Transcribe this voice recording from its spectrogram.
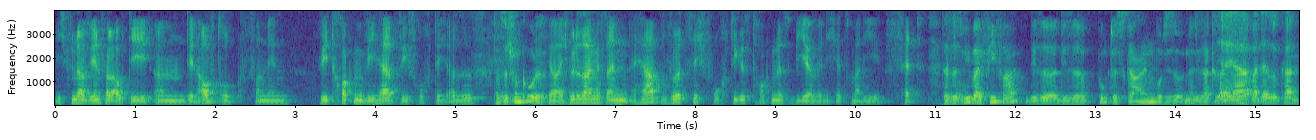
Ich finde auf jeden Fall auch die, ähm, den Aufdruck von den, wie trocken, wie herb, wie fruchtig. Also es ist, Das ist schon cool. ja, ich würde sagen, es ist ein herb, würzig, fruchtiges, trockenes Bier, wenn ich jetzt mal die Fett. Das ist wie bei FIFA, diese, diese Punkteskalen, wo diese, ne, dieser Ja, Kreis. ja, so- was der so kann.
